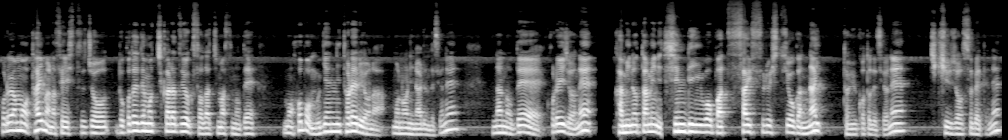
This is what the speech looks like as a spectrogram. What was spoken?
これはもう大麻の性質上どこででも力強く育ちますのでもうほぼ無限に取れるようなものになるんですよねなのでこれ以上ね紙のために森林を伐採する必要がないということですよね地球上すべてね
